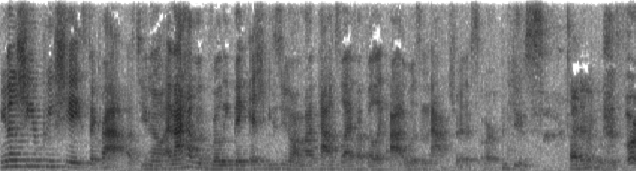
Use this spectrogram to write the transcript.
you know she appreciates the craft. You know, and I have a really big issue because you know in my past life I felt like I was an actress or a producer I never knew this. or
